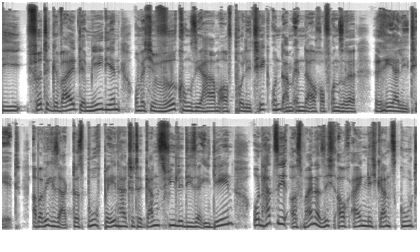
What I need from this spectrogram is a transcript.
die vierte Gewalt der Medien und welche Wirkung sie haben auf Politik und am Ende auch auf unsere Realität. Aber wie gesagt, das Buch beinhaltete ganz viele dieser Ideen und hat sie aus meiner Sicht auch eigentlich ganz gut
